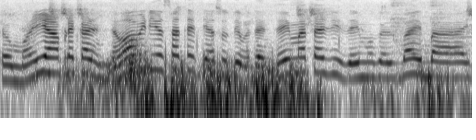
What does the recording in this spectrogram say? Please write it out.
તો મળીએ આપણે કાલે નવા વીડિયો સાથે. ત્યાં સુધી બધાને જય માતાજી જય મોગલ. બાય બાય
